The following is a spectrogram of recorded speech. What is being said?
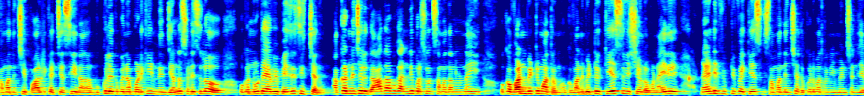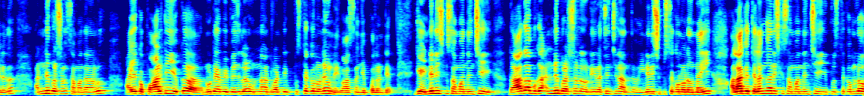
సంబంధించి పాలిటిక్ వచ్చేసి నా బుక్ లేకపోయినప్పటికీ నేను జనరల్ స్టడీస్లో ఒక నూట యాభై పేజెస్ ఇచ్చాను. అక్కడి నుంచి దాదాపుగా అన్ని ప్రశ్నలకు సమాధానాలు ఉన్నాయి. ఒక వన్ బిట్ మాత్రం ఒక వన్ బిట్ కేసు విషయంలో ఒక ఇది నైన్టీన్ ఫిఫ్టీ ఫైవ్ కేసుకి సంబంధించి అది ఒకటి మాత్రం నేను మెన్షన్ చేయలేదు. అన్ని ప్రశ్నలకు సమాధానాలు ఆ యొక్క పాలిటీ యొక్క నూట యాభై పేజీలో ఉన్నటువంటి పుస్తకంలోనే ఉన్నాయి వాస్తవం చెప్పాలంటే. ఇక ఇండోనేషియాకి సంబంధించి దాదాపుగా అన్ని ప్రశ్నలు నేను రచించిన ఇండోనేషియా పుస్తకంలోనే ఉన్నాయి. అలాగే తెలంగాణకి సంబంధించి ఈ పుస్తకంలో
